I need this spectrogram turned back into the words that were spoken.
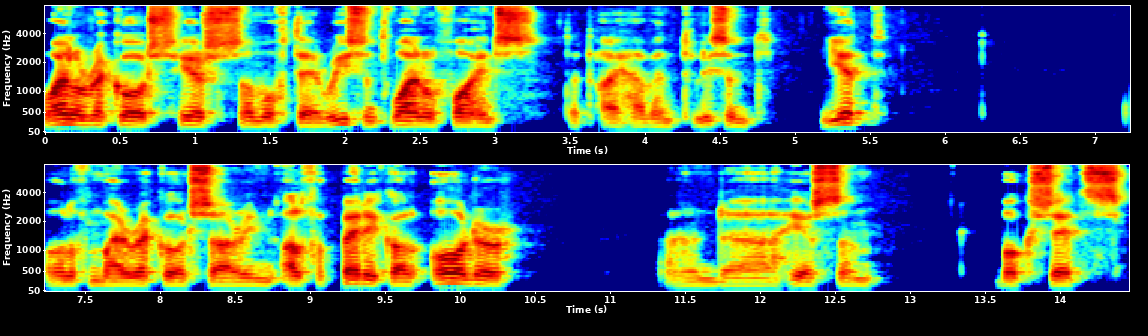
vinyl records. Here's some of the recent vinyl finds that I haven't listened yet. All of my records are in alphabetical order, and uh, here's some box sets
